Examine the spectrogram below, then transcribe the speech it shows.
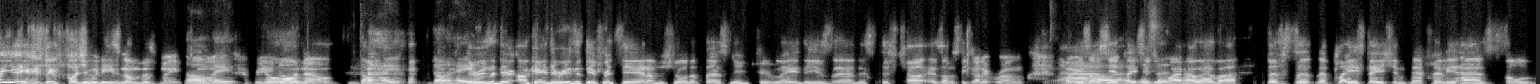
Are you, who's been fudging with these numbers, mate? No, Come on. mate. We you all know- know. Don't hate. Don't hate. There is a di- okay. There is a difference here, and I'm sure the person who accumulated these uh, this this chart has obviously got it wrong. But he's obviously a Ah, PlayStation Five. However, the the PlayStation definitely has sold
